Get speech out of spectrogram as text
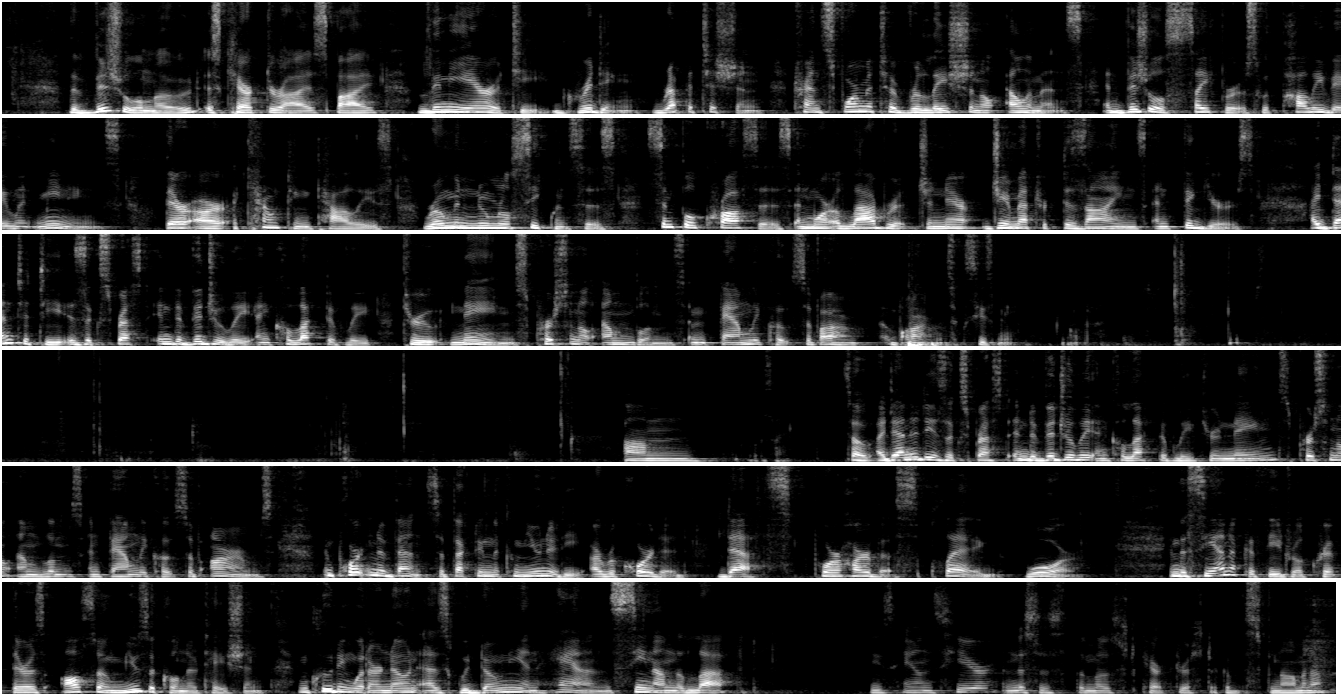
The visual mode is characterized by linearity, gridding, repetition, transformative relational elements, and visual ciphers with polyvalent meanings, there are accounting tallies, Roman numeral sequences, simple crosses, and more elaborate geometric designs and figures. Identity is expressed individually and collectively through names, personal emblems, and family coats of, arm, of arms. Excuse me. Um, so identity is expressed individually and collectively through names, personal emblems, and family coats of arms. Important events affecting the community are recorded, deaths, poor harvests, plague, war. In the Siena Cathedral crypt, there is also musical notation, including what are known as Guidonian hands, seen on the left, these hands here, and this is the most characteristic of this phenomena,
